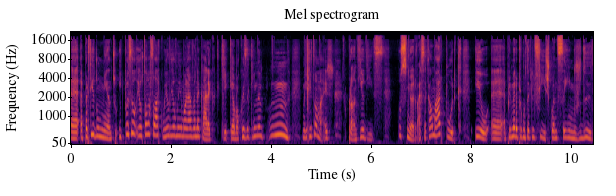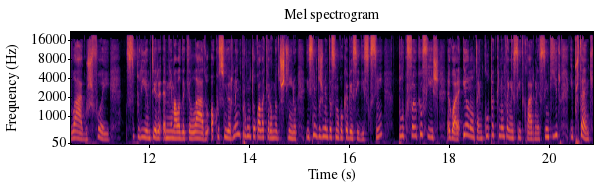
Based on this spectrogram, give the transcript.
Uh, a partir do momento. E depois eu estava a falar com ele e ele nem me olhava na cara, que, que é uma coisa que ainda hum, me irritou mais. Pronto, e eu disse: o senhor vai se acalmar, porque eu, uh, a primeira pergunta que lhe fiz quando saímos de Lagos foi se podia meter a minha mala daquele lado, ou que o senhor nem perguntou qual é era o meu destino e simplesmente assinou com a cabeça e disse que sim, pelo que foi o que eu fiz. Agora, eu não tenho culpa que não tenha sido claro nesse sentido e, portanto,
